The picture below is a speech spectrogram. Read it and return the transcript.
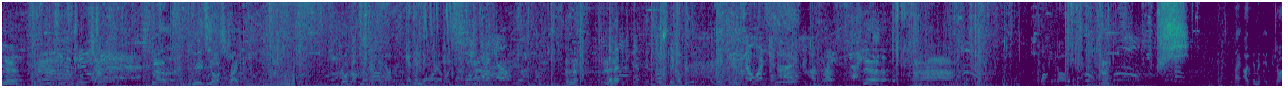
Meteor strike! You're not standing. Get in there. I am unstoppable. Damn it. Go to sleep him. Need you. No one can hide from my sight. Walk it off. my ultimate is charged.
